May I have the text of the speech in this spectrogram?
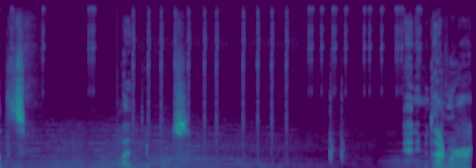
Woods? Plenty of boots. Any armor?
